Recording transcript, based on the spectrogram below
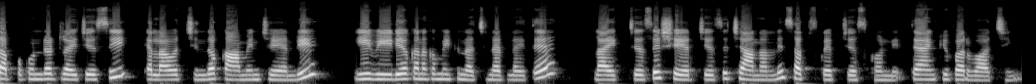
తప్పకుండా ట్రై చేసి ఎలా వచ్చిందో కామెంట్ చేయండి. ఈ వీడియో కనుక మీకు నచ్చినట్లయితే లైక్ చేసి షేర్ చేసి ఛానల్ని సబ్స్క్రైబ్ చేసుకోండి. Thank for watching.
